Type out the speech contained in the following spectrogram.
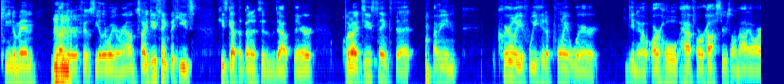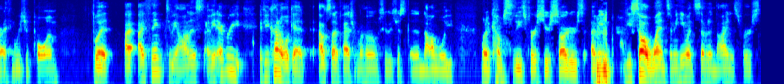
Keenum in, Mhm. rather if it was the other way around. So I do think that he's he's got the benefit of the doubt there, but I do think that I mean, clearly, if we hit a point where you know our whole half our rosters on IR, I think we should pull him. But I, I think to be honest, I mean every if you kind of look at outside of Patrick Mahomes, who is just an anomaly when it comes to these first year starters. I mean, you saw Wentz. I mean, he went seven and nine his first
